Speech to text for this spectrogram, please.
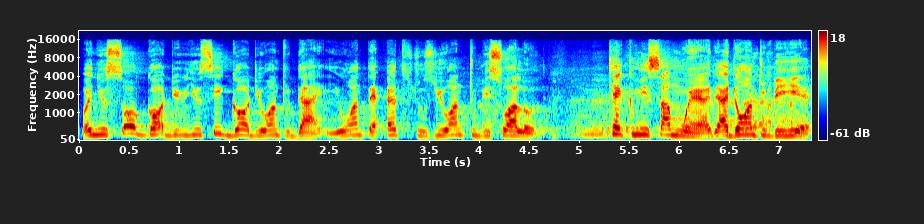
When you saw God, you, you see God, you want to die. You want the earth to, you want to be swallowed. Take me somewhere. I don't want to be here.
